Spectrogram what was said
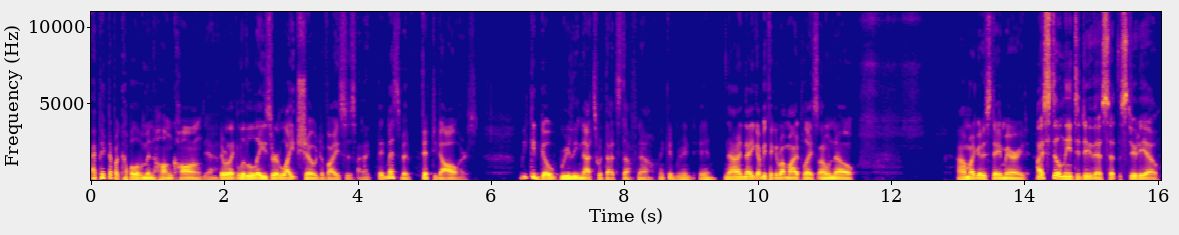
I picked up a couple of them in Hong Kong. Yeah. They were like little laser light show devices. And I, they must have been $50. We could go really nuts with that stuff now. We could eh, now, now you got me thinking about my place. Oh no. How am I going to stay married? I still need to do this at the studio.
